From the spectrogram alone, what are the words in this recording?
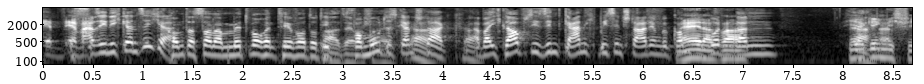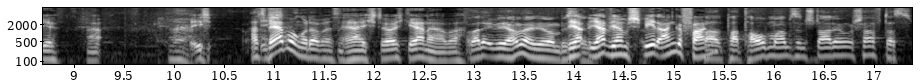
er, er war sich nicht ganz sicher. Kommt das dann am Mittwoch in TV Total? ich vermute es ganz Ja, stark. Aber ich glaube, sie sind gar nicht bis ins Stadion gekommen Nee, und das wurden war- dann. Hier Ja. ging nicht viel. Ja. Ich, Hast Werbung oder was? ja, ich störe euch gerne, aber. Warte, wir haben ja hier noch ein bisschen. Wir, ja, wir haben spät Ein angefangen. paar, paar Tauben haben es ins Stadion geschafft. Das,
